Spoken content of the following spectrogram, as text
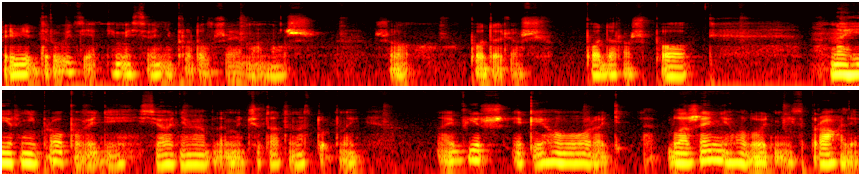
Привіт, друзі! І ми сьогодні продовжуємо нашу подорож, подорож по нагірній проповіді. Сьогодні ми будемо читати наступний вірш, який говорить блаженні, голодні і спраглі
